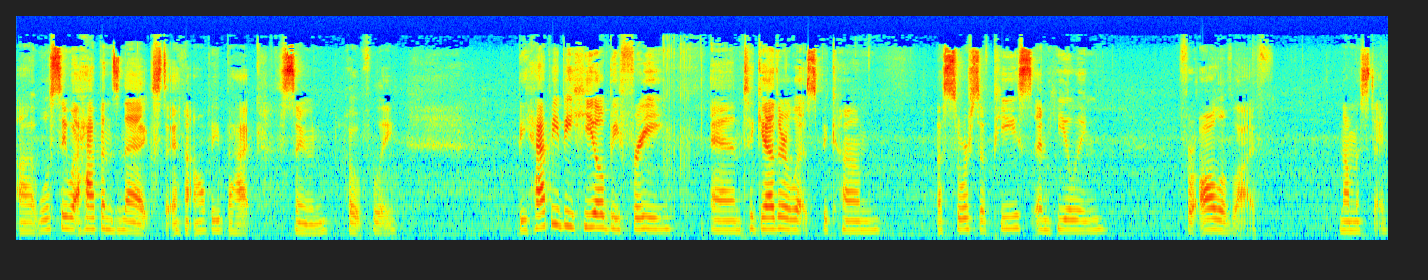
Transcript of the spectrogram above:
Uh, we'll see what happens next, and I'll be back soon, hopefully. Be happy, be healed, be free, and together let's become a source of peace and healing for all of life. Namaste.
